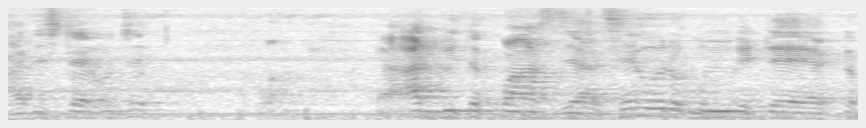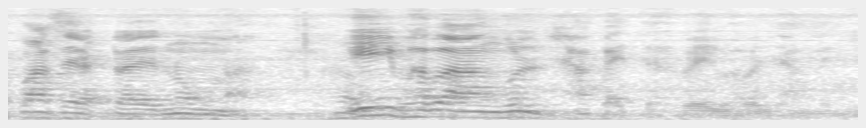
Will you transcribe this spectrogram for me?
হাদিসটার হচ্ছে আরবিতে পাঁচ যে আছে ওইরকম এটা একটা পাঁচের একটা নমুনা হ্যাঁ। এইভাবে আঙ্গুল ঝাঁকাইতে হবে এইভাবে ঝাঁকাইতে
